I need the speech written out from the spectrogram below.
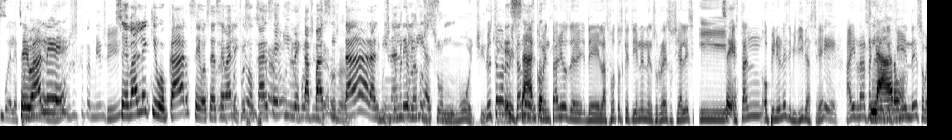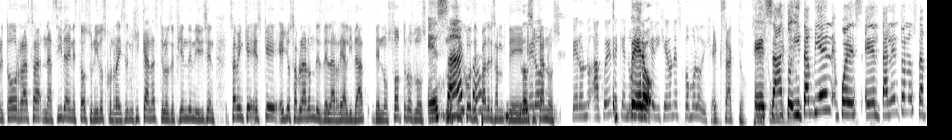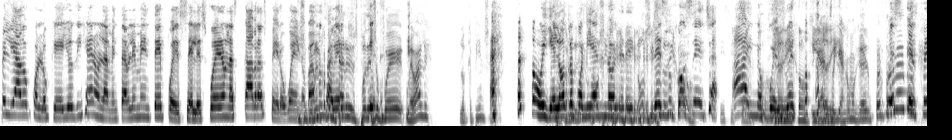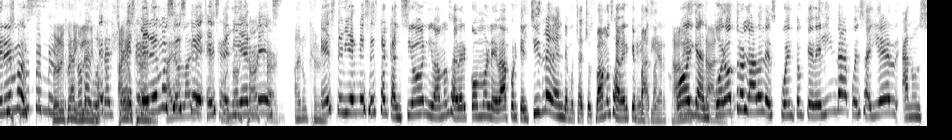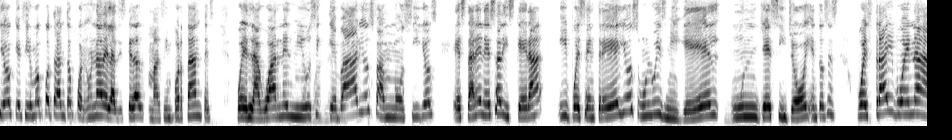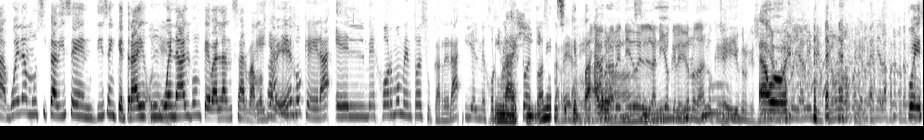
Pues le se vale. ¿eh? Pues es que también. Sí. Se vale equivocarse, o sea, se Eh, vale pues sincera, equivocarse ¿no? y Pero fueron sinceros, o sea, recapacitar al y final del hablando, día. son sí. muy chidos. Yo estaba revisando los comentarios de, de las fotos que tienen en sus redes sociales y Sí. están opiniones divididas, ¿eh? Sí. Hay raza Claro. que los defiende, sobre todo raza nacida en Estados Unidos con raíces mexicanas, que los defienden y dicen, ¿saben qué? Es que ellos hablaron desde la realidad de nosotros, los, los hijos de padres de Los- mexicanos. Pero no, acuérdense que no Pero- es lo que dijeron, es cómo lo dijeron. Exacto. Sí, Exacto, y también, pues, el talento no está peleado con lo que ellos dijeron. Lamentablemente, pues, se les fueron las cabras, pero Y bueno, su vamos a ver. comentario después de eso fue, me vale lo que pienso. Oye, el otro poniéndole de, no, sí, de sí lo su dijo. cosecha. Ay, no, pues bueno. dijo, Y ya después ya como que, Pues perdónenme, esperemos, discúlpenme. Pero dijo en no inglés, me dijo, esperemos este, este viernes. I don't care. Este viernes esta canción y vamos a ver cómo le va, porque el chisme vende, muchachos. Vamos a ver qué Es pasa. cierto. A ver, ¿qué Oigan, por otro lado les cuento que Belinda, pues ayer anunció que firmó contrato con una de las disqueras más importantes, pues la Warner Music, Warner que varios famosillos están en esa disquera y pues entre ellos un Luis Miguel, un Jesse Joy, entonces pues trae buena buena música, dicen dicen que trae un Oye. buen álbum que va a lanzar, vamos Ella a ver. dijo que era el mejor momento de su carrera y el mejor proyecto de toda su Imagínense carrera. qué ¿eh? ¿Ya padre. habrá vendido el Sí. anillo que le dio Nodal o qué? Sí, yo creo que sí. Ya por eso ya le invirtió, No, porque no tenía la factura. Pues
